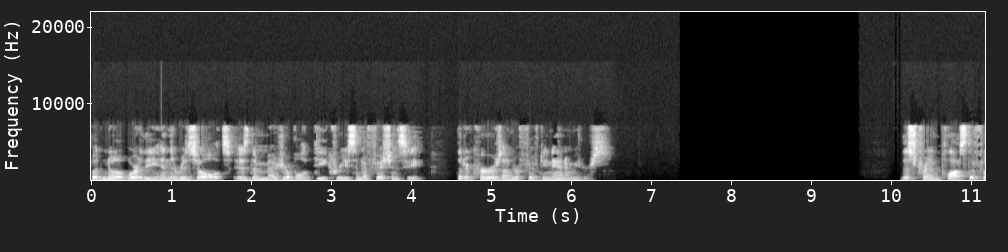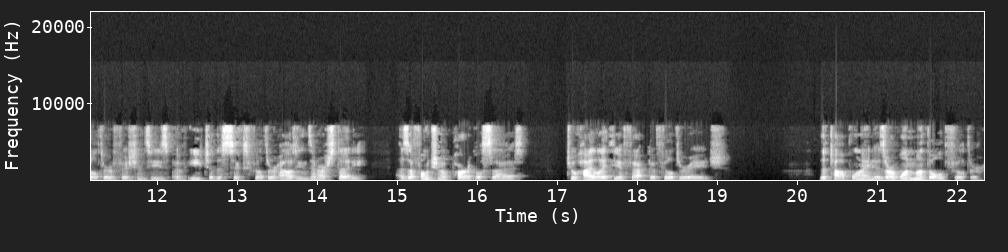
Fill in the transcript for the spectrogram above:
but noteworthy in the results is the measurable decrease in efficiency that occurs under 50 nanometers. This trend plots the filter efficiencies of each of the six filter housings in our study as a function of particle size to highlight the effect of filter age. The top line is our one-month-old filter,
